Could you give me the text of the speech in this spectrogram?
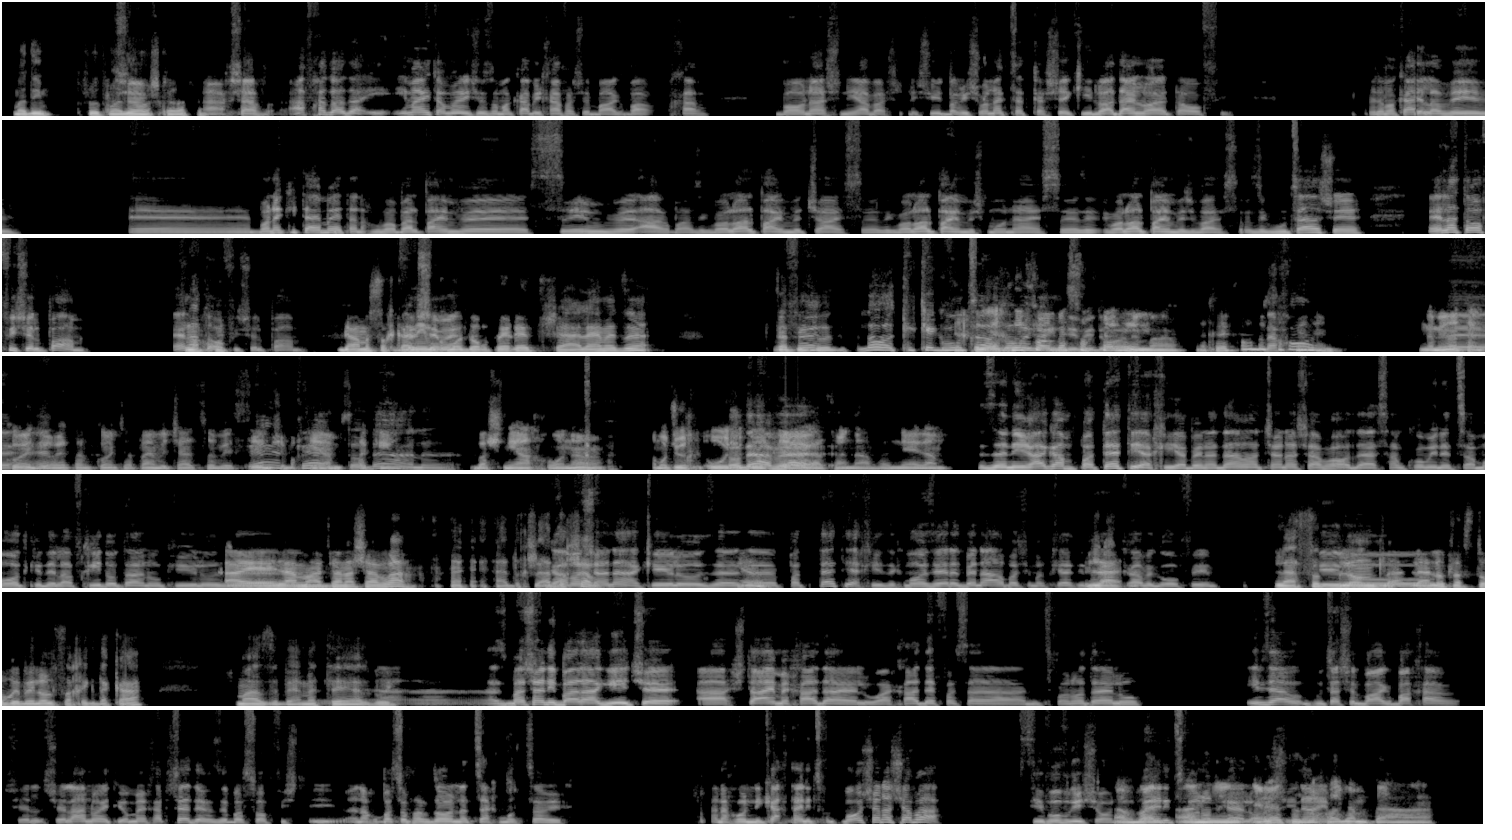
מדהים, פשוט מדהים מה שקרה שם. אה, עכשיו, אף אחד לא ידע, אם היית אומר לי שזו מכבי חיפה של ברק בכר, בעונה השנייה והשלישית, בראשונה קצת קשה, כי לא, עדיין לא היה את האופי. ולמכבי תל אביב, בוא נגיד את האמת, אנחנו כבר ב-2024, זה כבר לא 2019, זה כבר לא 2018, זה כבר לא 2017, זו קבוצה שאין לה את האופי של פעם. אין לה את נכון. האופי של פעם. גם השחקנים כמו דור פרץ, שהיה להם את זה, קצת זה. לא, כקבוצה, החליפו רגע הרבה אינדיבידואל. שחקנים, מה? החליפו הרבה נכון. שחקנים. גם יונתן אה, כהן, אה. יונתן כהן של 2019 ו-2020, כן, שמכריע כן, משחקים בשנייה האחרונה. למרות שהוא הכריע ו- השנה, אבל נעלם. זה נראה גם פתטי, אחי. הבן אדם עד שנה שעברה עוד היה שם כל מיני צמות כדי להפחיד אותנו, כאילו, זה... אה, למה עד שנה שעברה? עד עכשיו. גם. השנה, כאילו, זה כן. זה פתטי, אחי. זה כמו איזה ילד בן ארבע שמתחיל לא. עם קרב אגרופים. לעשות כאילו- בלונד, לעלות לסטורי ולא לשחק דקה. שמע, זה באמת אה, הזוי. אז מה שאני בא להגיד, שה-2-1 האלו, ה-1-0 הניצחונות האלו, אם זה הקבוצה של ברק בכר, של, שלנו, הייתי אומר לך, בסדר, זה בסוף, אנחנו בסוף נחזור לנצח כמו שצריך. אנחנו ניקח את הניצחון, כמו שנה שעברה, סיבוב ראשון, הרבה אבל ניצחונות אני, כאלו, ארז, אתה בשיניים. זוכר גם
